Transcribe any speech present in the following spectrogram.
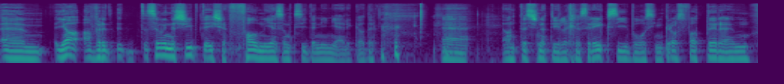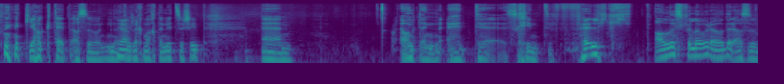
ähm, ja, aber so wie er schreibt, ist er voll mühsam gewesen, der Neunjährige, oder? äh, und das war natürlich ein Reh, gewesen, wo sein Großvater ähm, gejagt hat. Also natürlich macht er nicht so Shit. Ähm, und dann hat äh, das Kind völlig alles verloren, oder? Also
